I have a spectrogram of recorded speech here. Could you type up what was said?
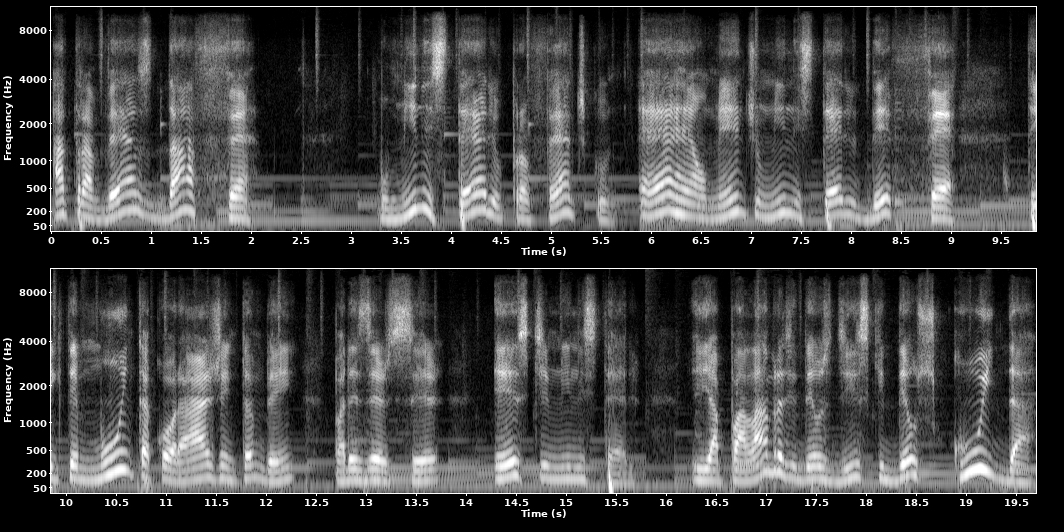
através da fé. O ministério profético é realmente um ministério de fé. Tem que ter muita coragem também para exercer este ministério. E a palavra de Deus diz que Deus cuida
